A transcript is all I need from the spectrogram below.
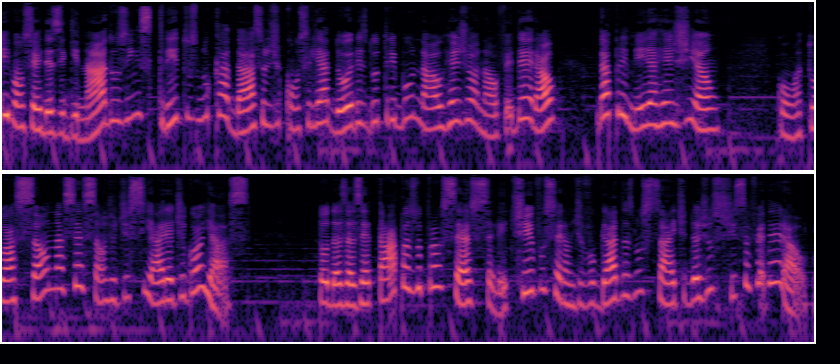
e vão ser designados e inscritos no cadastro de conciliadores do Tribunal Regional Federal da Primeira Região, com atuação na seção judiciária de Goiás. Todas as etapas do processo seletivo serão divulgadas no site da Justiça Federal.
